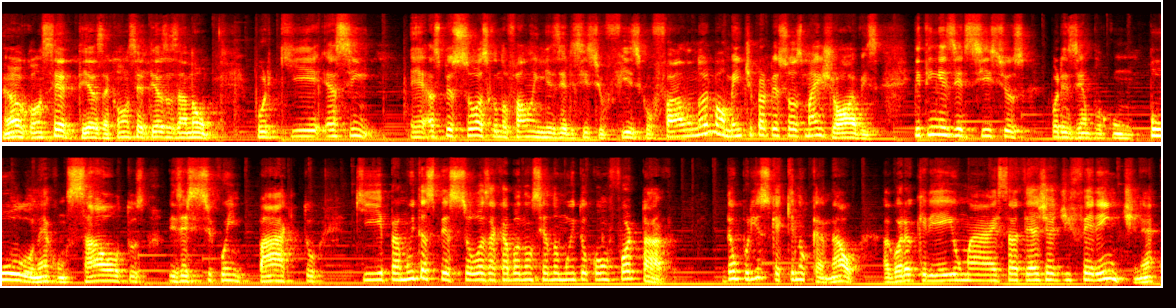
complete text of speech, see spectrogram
Não, com certeza, com certeza, Zanon. Porque, assim, é, as pessoas, quando falam em exercício físico, falam normalmente para pessoas mais jovens. E tem exercícios, por exemplo, com pulo, né, com saltos, exercício com impacto, que para muitas pessoas acaba não sendo muito confortável. Então, por isso que aqui no canal, agora eu criei uma estratégia diferente, né?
